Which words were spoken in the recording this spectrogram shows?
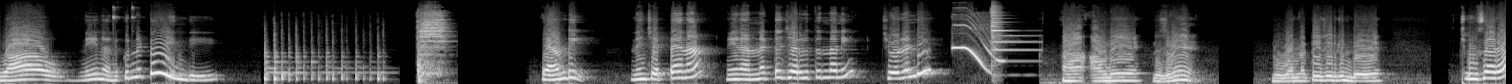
వావ్ నేను అనుకున్నట్టు అయింది. ఏమండి నేను చెప్పానా? నేను అన్నట్టే జరుగుతుందని? చూడండి. అవునే నిజమే. నువ్వు అన్నట్టే జరిగిందే. చూసారా?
